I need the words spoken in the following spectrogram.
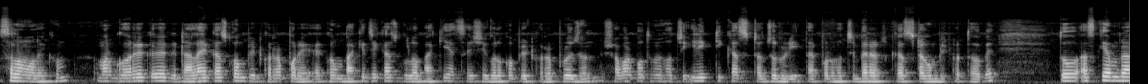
আসসালামু আলাইকুম। আমার ঘরের ঢালাইয়ের কাজ কমপ্লিট করার পরে এখন বাকি যে কাজগুলো বাকি আছে, সেগুলো কমপ্লিট করার প্রয়োজন। সবার প্রথমে হচ্ছে ইলেকট্রিক কাজটা জরুরি, তারপর হচ্ছে বেড়ার কাজটা কমপ্লিট করতে হবে। তো আজকে আমরা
